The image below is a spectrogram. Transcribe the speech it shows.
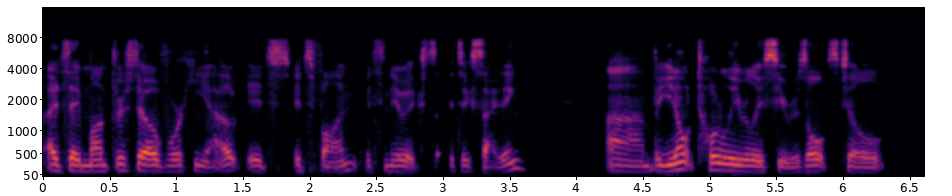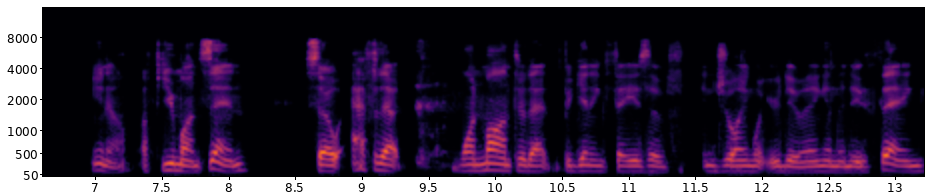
I'd say month or so of working out, it's it's fun, it's new, it's, it's exciting, um, but you don't totally really see results till you know a few months in. So after that one month or that beginning phase of enjoying what you're doing and the new thing,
